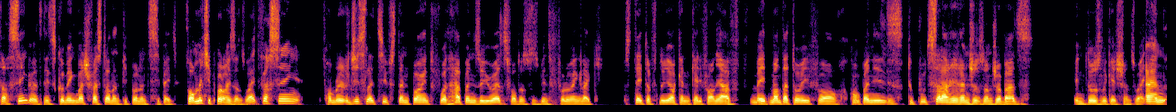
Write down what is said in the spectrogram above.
term thing, but it's coming much faster than people anticipate for multiple reasons, right? First thing, from a legislative standpoint, what happened in the US, for those who's been following, like state of New York and California have made mandatory for companies to put salary ranges on job ads in those locations, right? And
